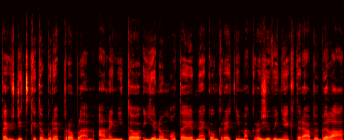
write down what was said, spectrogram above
tak vždycky to bude problém. A není to jenom o té jedné konkrétní makroživině, která by byla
